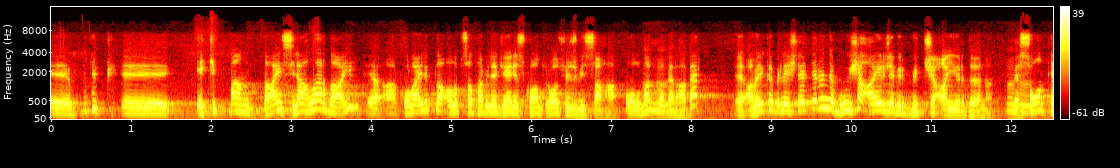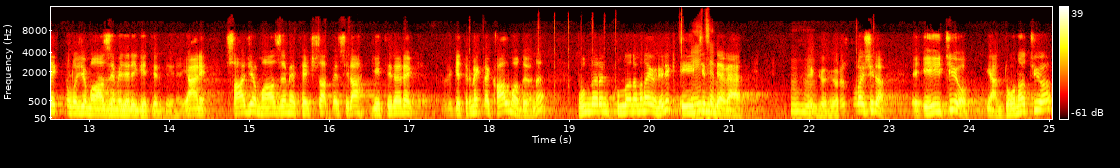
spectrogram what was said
e, bu tip e, ekipman dahil, silahlar dahil e, kolaylıkla alıp satabileceğiniz kontrolsüz bir saha olmakla beraber e, Amerika Birleşik Devletleri'nin de bu işe ayrıca bir bütçe ayırdığını ve son teknoloji malzemeleri getirdiğini, yani sadece malzeme, teçhizat ve silah getirerek getirmekle kalmadığını, bunların kullanımına yönelik eğitim, Eğitim. de verdiğini e, görüyoruz. Dolayısıyla e, eğitiyor, yani donatıyor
